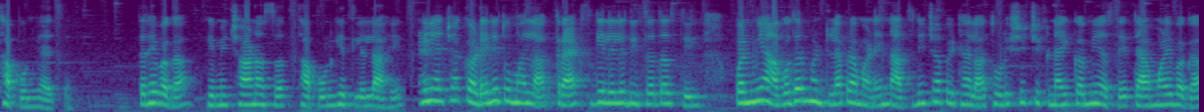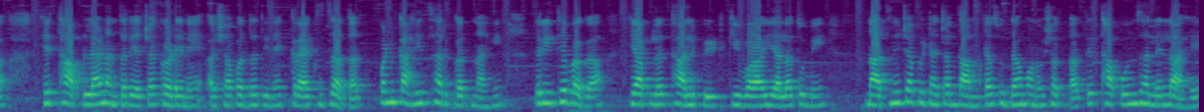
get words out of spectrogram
थापून घ्यायचं आहे. तर हे बघा हे मी छान असं थापून घेतलेलं आहे. आणि याच्या कडेने तुम्हाला क्रॅक्स गेलेले दिसत असतील पण मी अगोदर म्हटल्याप्रमाणे नाचणीच्या पिठाला थोडीशी चिकनाई कमी असते त्यामुळे बघा हे थापल्यानंतर याच्या कडेने अशा पद्धतीने क्रॅक्स जातात पण काहीच हरकत नाही. तर इथे बघा हे आपलं थालीपीठ किंवा याला तुम्ही नाचणीच्या पिठाच्या दामट्यासुद्धा म्हणू शकता ते थापून झालेलं आहे.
